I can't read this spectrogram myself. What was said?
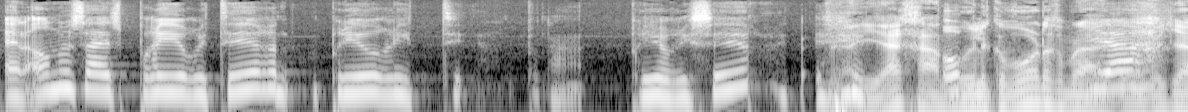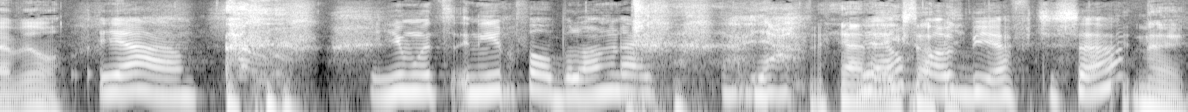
En anderzijds prioriteren, priorite, nou, prioriseren. Ja, jij gaat Op- moeilijke woorden gebruiken, Ja. wat jij wil. Ja, je moet in ieder geval belangrijk. Ja, Ja, nee, ja ik snap ook niet eventjes. Hè? In Nee.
